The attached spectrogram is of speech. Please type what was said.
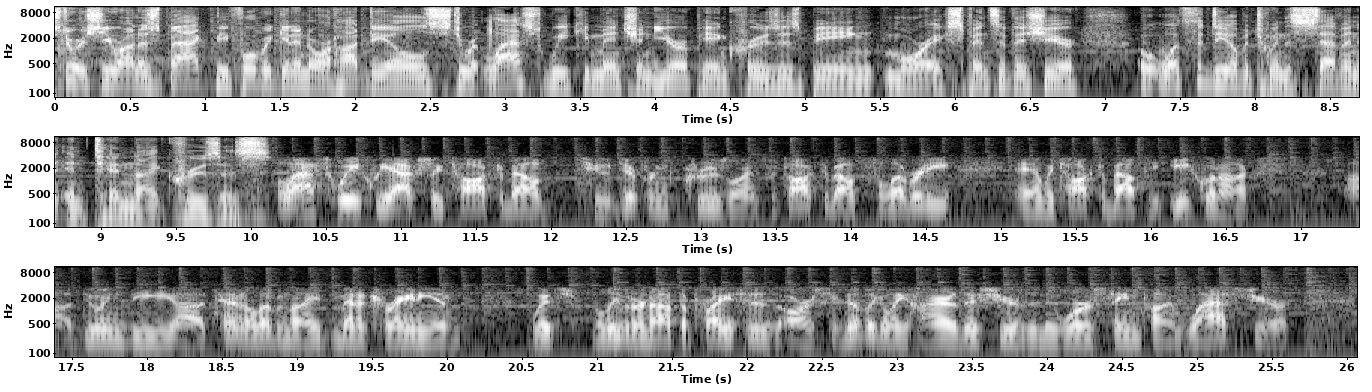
Stuart Chiron is back. Before we get into our hot deals, Stuart, last week you mentioned European cruises being more expensive this year. What's the deal between the seven and ten night cruises? Last week we actually talked about two different cruise lines. We talked about Celebrity and we talked about the Equinox uh, doing the uh, 10 11 night Mediterranean, which, believe it or not, the prices are significantly higher this year than they were same time last year.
